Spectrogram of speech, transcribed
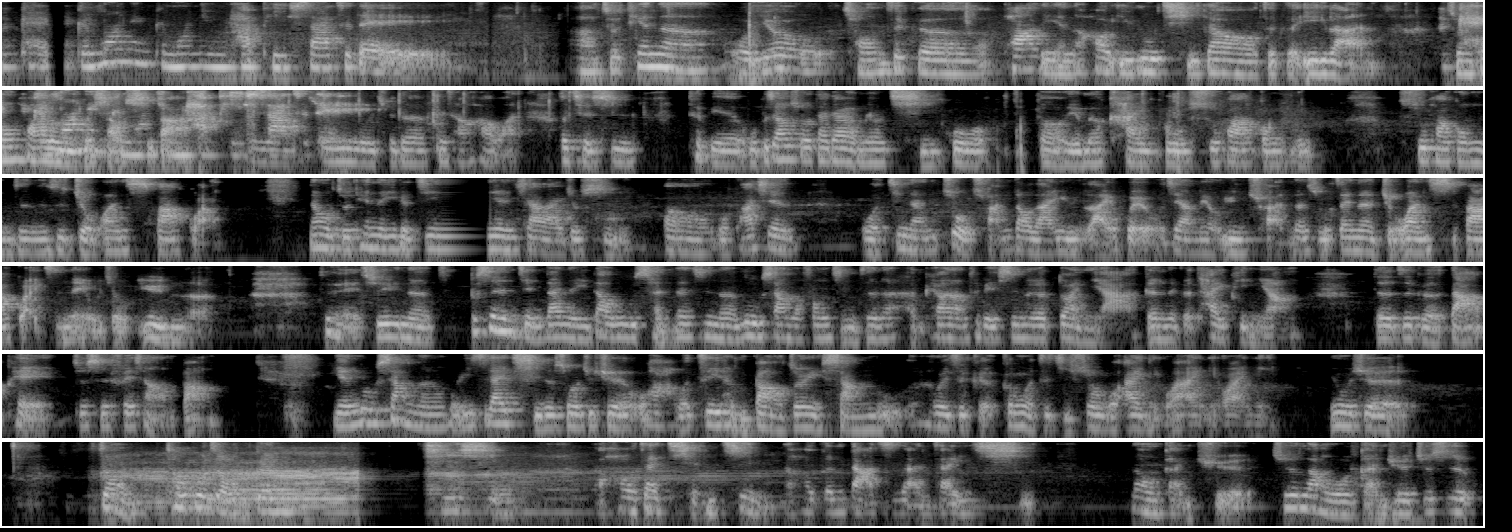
Okay, good morning, good morning, happy Saturday. 啊，昨天呢，我又从这个花莲，然后一路骑到这个宜兰，总共花了五个小时吧。所以我觉得非常好玩，而且是特别，我不知道说大家有没有骑过，呃，有没有开过苏花公路？苏花公路真的是九弯十八拐。那我昨天的一个经验下来，就是呃，我发现。我竟然坐船到蓝屿来回，我竟然没有晕船，但是我在那九万十八拐之内我就晕了。对，所以呢不是很简单的一道路程，但是呢路上的风景真的很漂亮，特别是那个断崖跟那个太平洋的这个搭配就是非常棒。沿路上呢，我一直在骑的时候就觉得哇，我自己很棒，我终于上路了。为这个跟我自己说我爱你，我爱你，我爱你，因为我觉得这种透过这种跟。骑行，然后再前进，然后跟大自然在一起，那种感觉就是让我感觉就是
